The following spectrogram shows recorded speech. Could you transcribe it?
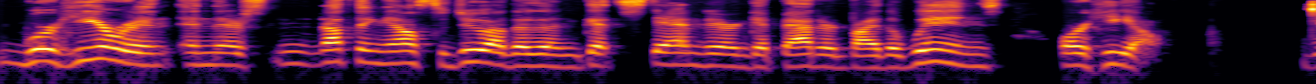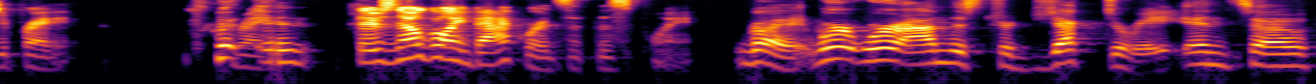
we're here and, and there's nothing else to do other than get stand there and get battered by the winds or heal. Right. Right. and, there's no going backwards at this point. Right. We're we're on this trajectory. And so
